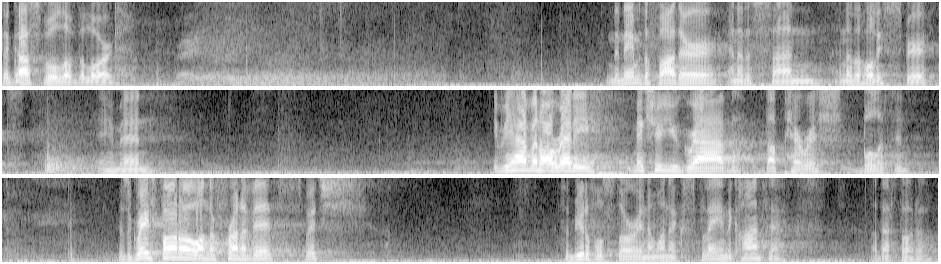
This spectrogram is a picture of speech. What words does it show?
The Gospel of the Lord. In the name of the Father, and of the Son, and of the Holy Spirit. Amen. If you haven't already, make sure you grab the parish bulletin. There's a great photo on the front of it, which it's a beautiful story, and I want to explain the context of that photo.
